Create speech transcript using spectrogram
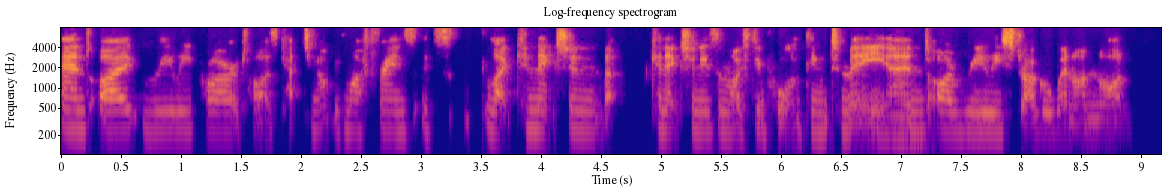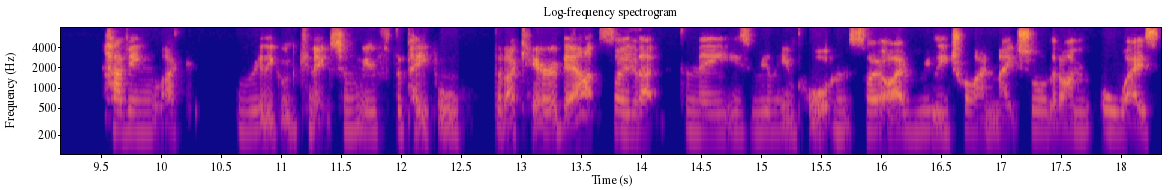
And I really prioritize catching up with my friends. It's like connection. That connection is the most important thing to me, mm. and I really struggle when I'm not having like really good connection with the people that I care about. So yep. that for me is really important. So I really try and make sure that I'm always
